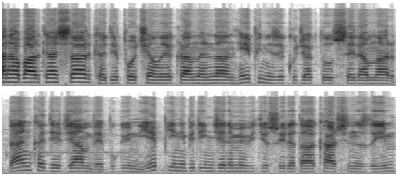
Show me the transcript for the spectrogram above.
Merhaba arkadaşlar, Kadir Poçanlı ekranlarından hepinize kucak dolusu selamlar. Ben Kadircan ve bugün yepyeni bir inceleme videosuyla daha karşınızdayım.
